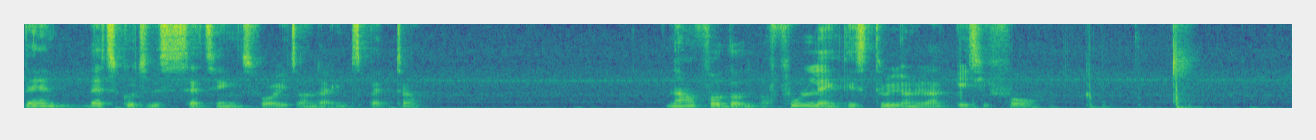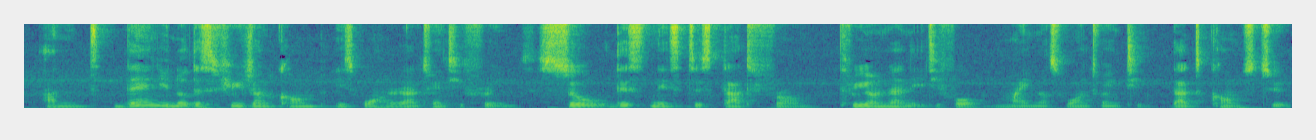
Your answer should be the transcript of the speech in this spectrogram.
Then let's go to the settings for it under inspector now for the full length is 384 and then you know this fusion comp is 120 frames. So this needs to start from 384 minus 120 that comes to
